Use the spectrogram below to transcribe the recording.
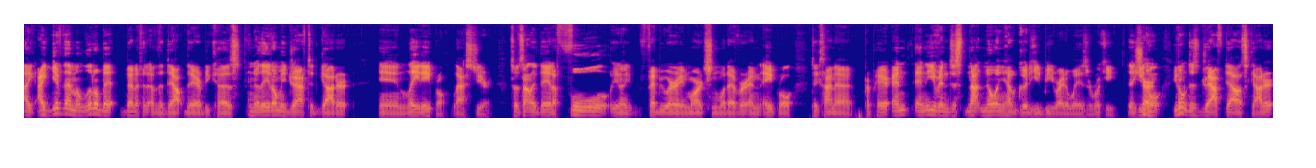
I, I give them a little bit benefit of the doubt there because, you know, they had only drafted Goedert in late April last year. So it's not like they had a full, you know, February and March and whatever and April to kind of prepare and and even just not knowing how good he'd be right away as a rookie. Like Sure. you don't you don't just draft Dallas Goedert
